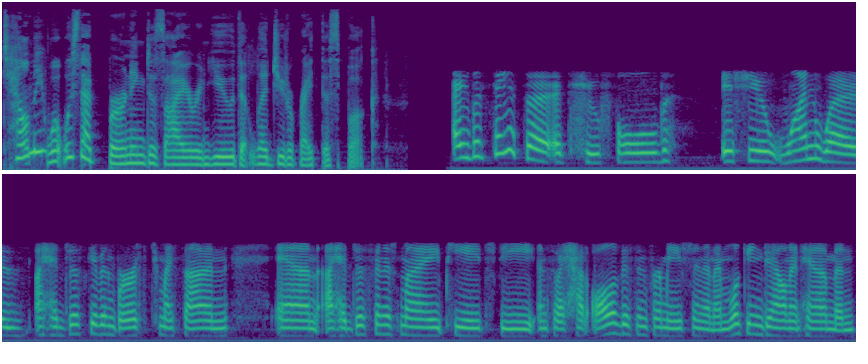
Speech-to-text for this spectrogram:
Tell me, what was that burning desire in you that led you to write this book? I would say it's a, a twofold issue. One was I had just given birth to my son and I had just finished my PhD, and so I had all of this information, and I'm looking down at him and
